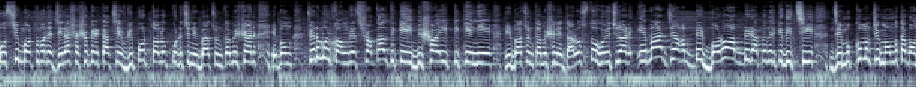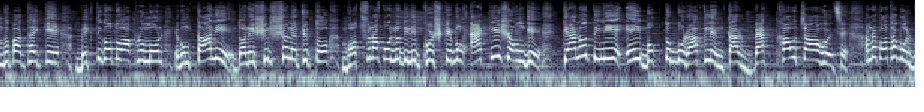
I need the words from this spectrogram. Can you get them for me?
পশ্চিম বর্ধমানে জেলা শাসকের কাছে রিপোর্ট তলব করেছে নির্বাচন কমিশন এবং তৃণমূল কংগ্রেস সকাল থেকে এই বিষয়টিকে নিয়ে নির্বাচন কমিশনের দ্বারস্থ হয়েছিল। আর এবার যে আপডেট, বড় আপডেট আপনাদেরকে দিচ্ছি যে মুখ্যমন্ত্রী মমতা বন্দ্যোপাধ্যায়কে ব্যক্তিগত আক্রমণ এবং তা নিয়ে দলের শীর্ষ নেতৃত্ব ভৎসনা করল দিলীপ ঘোষকে এবং একই সঙ্গে কেন তিনি এই বক্তব্য রাখলেন তার ব্যাখ্যাও চাওয়া হয়েছে। আমরা কথা বলব।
